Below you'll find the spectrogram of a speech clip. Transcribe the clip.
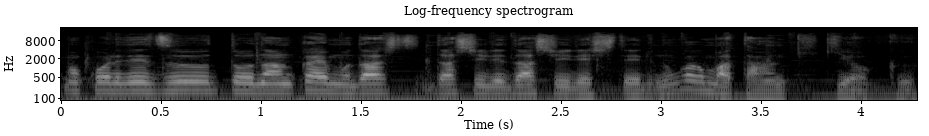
まあ、これでずっと何回も出し出し入れ出し入れしているのが、まあ、短期記憶。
